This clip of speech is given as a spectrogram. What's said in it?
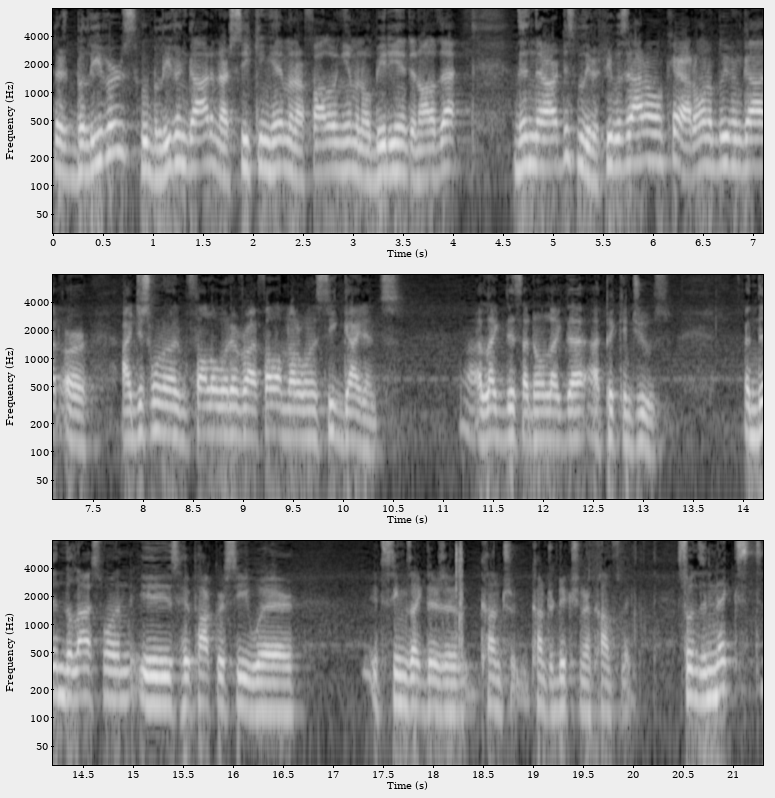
There's believers who believe in God and are seeking Him and are following Him and obedient and all of that. Then there are disbelievers. People say, I don't care, I don't want to believe in God, or I just want to follow whatever I follow, I'm not want to seek guidance. I like this, I don't like that, I pick and choose. And then the last one is hypocrisy where it seems like there's a contra contradiction or conflict. So the next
